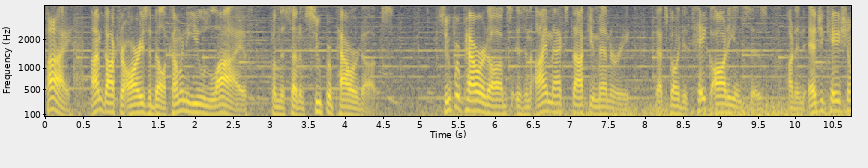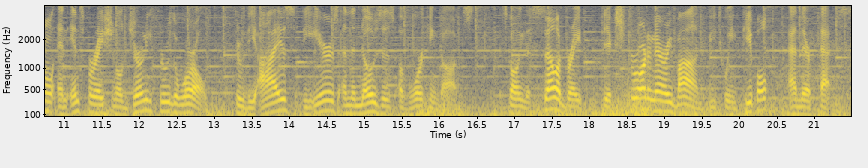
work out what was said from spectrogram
Hi, I'm Dr. Ari Zabel coming to you live from the set of Super Power Dogs. Super Power Dogs is an IMAX documentary that's going to take audiences on an educational and inspirational journey through the world through the eyes, the ears, and the noses of working dogs. It's going to celebrate the extraordinary bond between people and their pets.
